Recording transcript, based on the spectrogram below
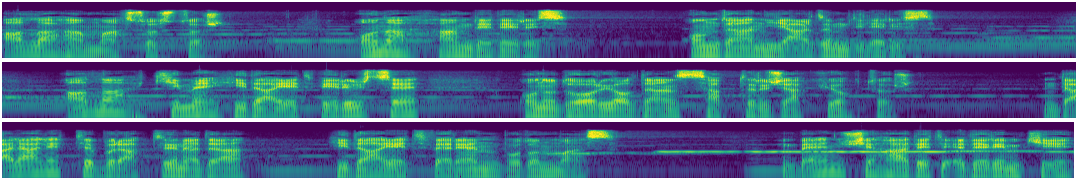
Allah'a mahsustur. Ona hamd ederiz. Ondan yardım dileriz. Allah kime hidayet verirse onu doğru yoldan saptıracak yoktur. Dalalette bıraktığına da hidayet veren bulunmaz. Ben şehadet ederim ki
